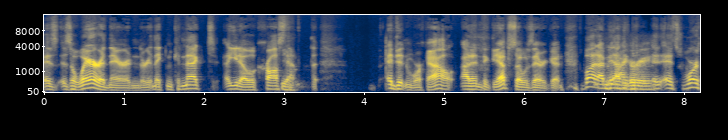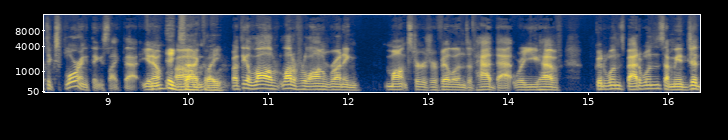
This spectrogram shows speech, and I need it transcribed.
is, is aware in there and they're- can connect, uh, you know, across? Yeah. The, it didn't work out. I didn't think the episode was very good, but I mean, Yeah, I, I agree. it- it's worth exploring things like that. You know, Um, Exactly. but I think a lot, of, a lot of long running monsters or villains have had that, where you have good ones, bad ones. I mean, just,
